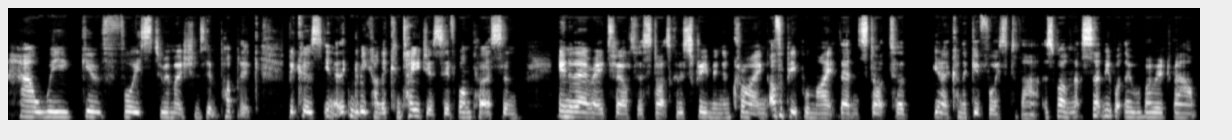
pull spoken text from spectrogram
how we give voice to emotions in public because, you know, they can be kind of contagious if one person in an air raid shelter starts kind of screaming and crying. Other people might then start to you know, kind of give voice to that as well. And that's certainly what they were worried about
